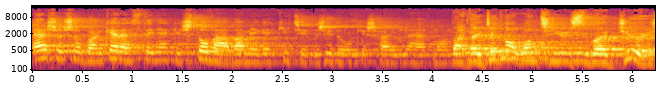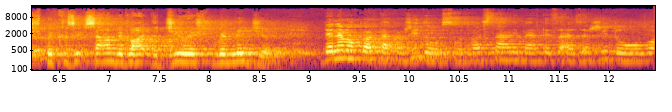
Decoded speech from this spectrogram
elsősorban keresztények, és továbbá még egy kicsit zsidók is, ha így lehet But they mondani. did not want to use the word Jewish because it sounded like the Jewish religion. De nem akarták a zsidó szót használni, mert ez, ez a zsidó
